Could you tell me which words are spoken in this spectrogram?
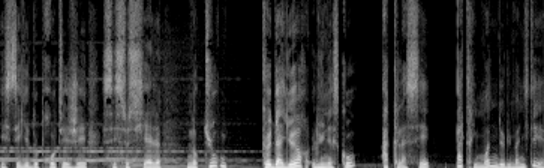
essayer de protéger, c'est ce ciel nocturne que d'ailleurs l'UNESCO a classé patrimoine de l'humanité.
